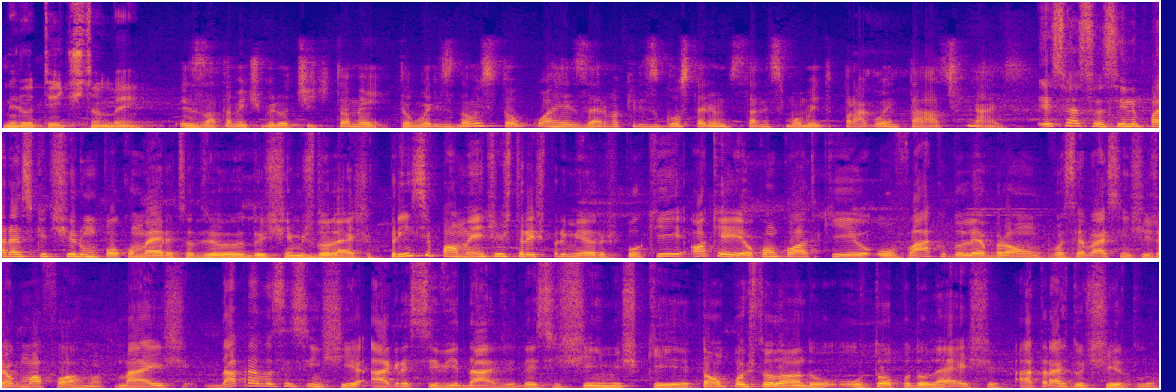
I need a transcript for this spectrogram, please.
Mirotic também. Exatamente, Mirotic também. Então eles não estão com a reserva que eles gostariam de estar nesse momento para aguentar as finais. Esse raciocínio parece que tira um pouco o mérito do, dos times do leste, principalmente os três primeiros. Porque, ok, eu concordo que o vácuo do LeBron você vai sentir de alguma forma, mas dá para você sentir a agressividade desses times que estão postulando o topo do leste atrás do título.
